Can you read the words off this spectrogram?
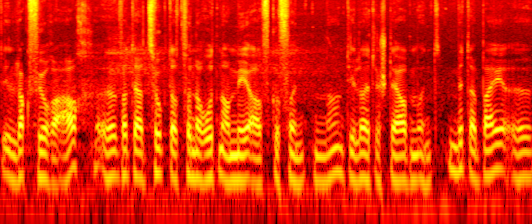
die Lokführer auch, äh, wird der Zug dort von der Roten Armee aufgefunden. Ne? Die Leute sterben und mit dabei äh,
